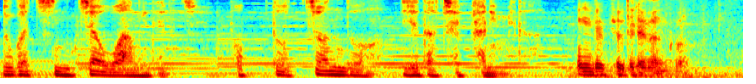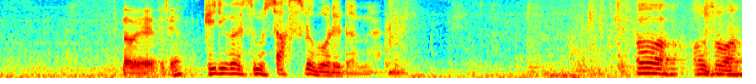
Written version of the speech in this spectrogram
누가 진짜 왕이 되는지 법도 쩐도 이제 다 제 편입니다. 홍 대표 데려간 거 너희 애들이야? 비리가 있으면 싹 쓸어버리라며. 어, 어서 와.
